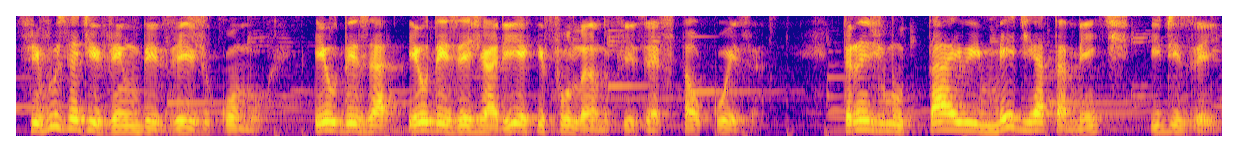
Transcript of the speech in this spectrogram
Se vos advém um desejo como eu, eu desejaria que Fulano fizesse tal coisa, transmutai-o imediatamente e dizei:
